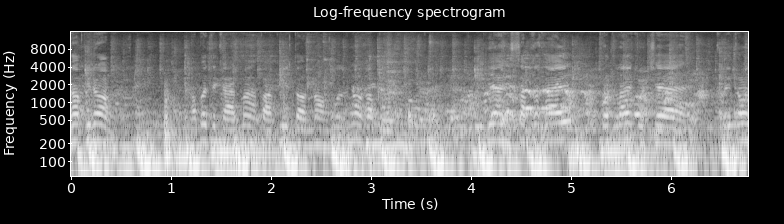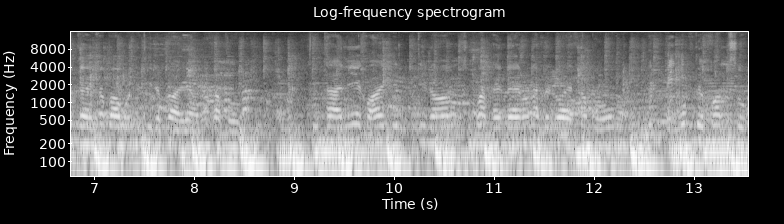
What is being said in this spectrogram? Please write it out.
นะครับพี่น้องเอาบรรยากาศมาฝากพี่ตอนน้องเมืองนอกครับผมแย่งซับสไครต์กดไลค์กดแชร์เป็นกำลังใจกับเราบนที่เรียบร้อยแล้วนะครับผมสุดท้ายนี้ขอให้พี่น้องสุขภาพแข็งแรงร่ำรวยครับผมพบแต่ความสุข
